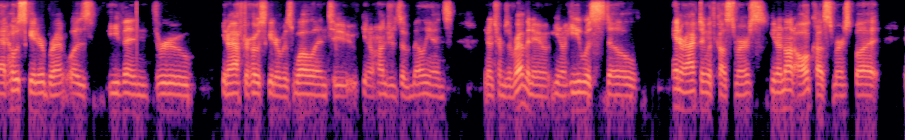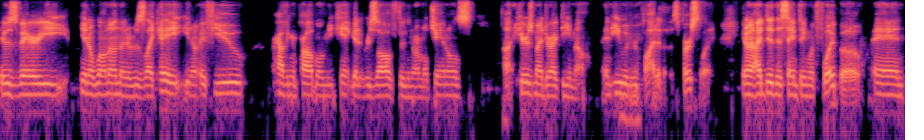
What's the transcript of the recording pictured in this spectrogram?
at hostgator brent was even through you know after hostgator was well into you know hundreds of millions you know in terms of revenue you know he was still interacting with customers you know not all customers but it was very you know well known that it was like hey you know if you are having a problem you can't get it resolved through the normal channels uh, here's my direct email. And he would mm-hmm. reply to those personally. You know i did the same thing with voipo and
